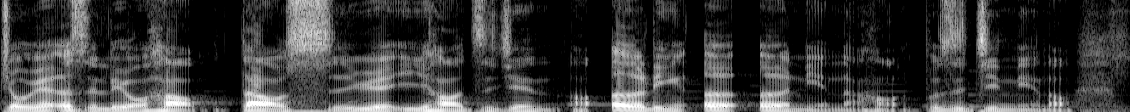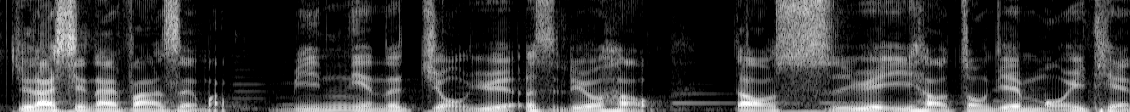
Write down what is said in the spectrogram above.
九月二十六号到十月一号之间啊，二零二二年了哈，不是今年哦，就他现在发射嘛，明年的九月二十六号到十月一号中间某一天，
